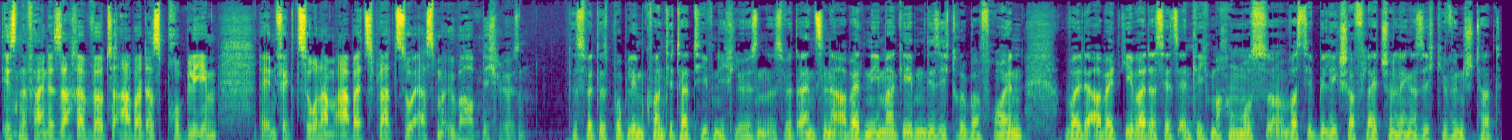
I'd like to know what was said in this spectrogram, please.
ist eine feine Sache, wird aber das Problem der Infektion am Arbeitsplatz so erstmal überhaupt nicht lösen. Das wird das Problem quantitativ nicht lösen. Es wird einzelne Arbeitnehmer geben, die sich darüber freuen, weil der Arbeitgeber das jetzt endlich machen muss, was die Belegschaft vielleicht schon länger sich gewünscht hat.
